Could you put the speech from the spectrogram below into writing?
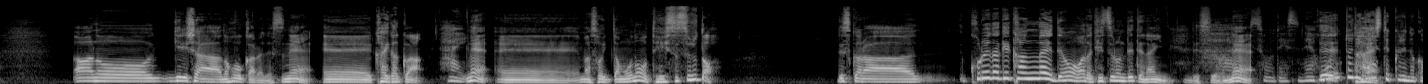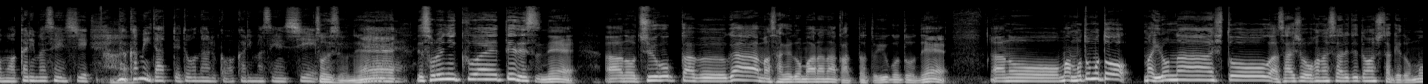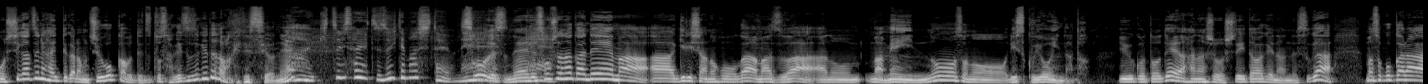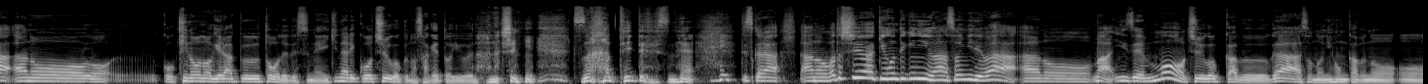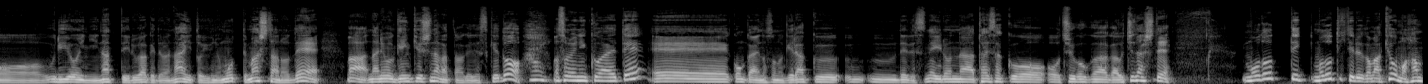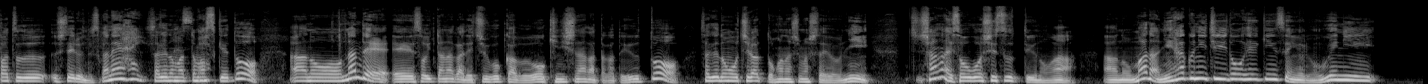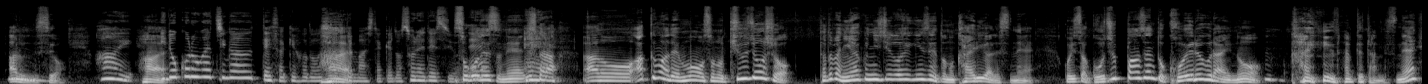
あの、ギリシャの方からですね、えー、改革案。はい。ね、えー、まあそういったものを提出すると。ですから、これだけ考えてもまだ結論出てないんですよね。はい、そうですね。本当に出してくるのかもわかりませんし、はい、中身だってどうなるかわかりませんし。そうですよね。えー、で、それに加えてですね、あの、中国株が、まあ、下げ止まらなかったということで、あの、まあ、もともと、まあ、いろんな人が最初お話しされてましたけども、4月に入ってからも中国株ってずっと下げ続けてたわけですよね。はい、きつい下げ続いてましたよね。そうですね。で、そうした中で、まあ、ギリシャの方が、まずは、あの、まあ、メインの、その、リスク要因だと。いうことで話をしていたわけなんですが、まあ、そこから、あの、こう、昨日の下落等でですね、いきなりこう中国の下げというような話に つながっていってですね、はい、ですから、あの、私は基本的にはそういう意味では、あの、まあ、以前も中国株がその日本株の売り要因になっているわけではないというふうに思ってましたので、まあ、何も言及しなかったわけですけど、はい、まあ、それに加えて、えー、今回のその下落でですね、いろんな対策を中国側が打ち出して、戻って、戻ってきてるか、まあ今日も反発してるんですかね。はい。下げ止まってますけど、ね、あの、なんで、えー、そういった中で中国株を気にしなかったかというと、先ほどもちらっとお話しましたように、上海総合指数っていうのは、あの、まだ200日移動平均線よりも上にあるんですよ。うん、はい。はい。居所が違うって先ほどおっしゃってましたけど、はい、それですよね。そこですね。ですから、えー、あの、あくまでもその急上昇、例えば200日移動平均線との乖離がですね、これ実は50%を超えるぐらいの会になってたんですね。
